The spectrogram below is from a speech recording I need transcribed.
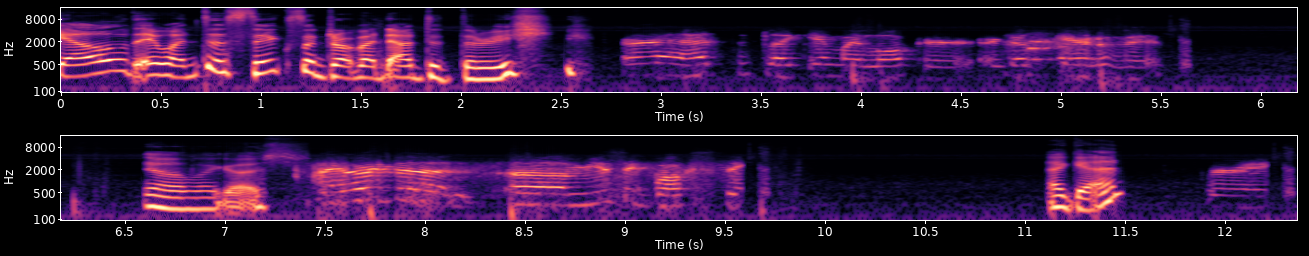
yelled, it went to six, and dropped back down to three. Her head is like in my locker. I got scared of it. Oh my gosh. I heard the uh, music box thing. Again? Great.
